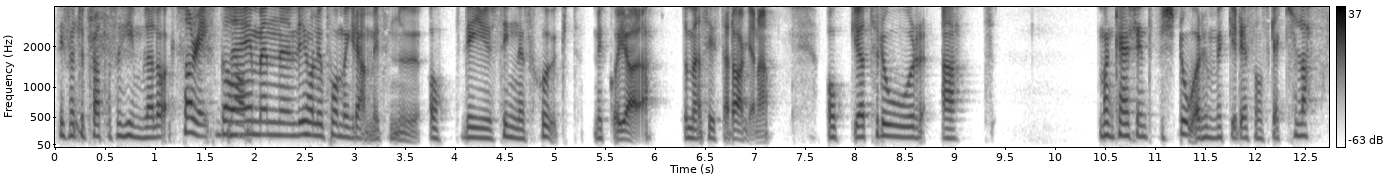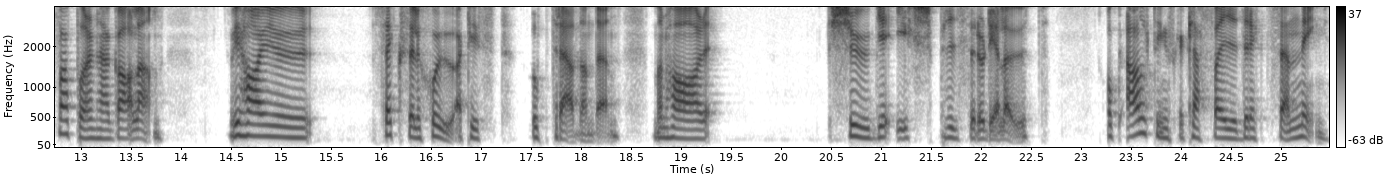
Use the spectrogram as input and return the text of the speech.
det är för att du pratar så himla lågt. Sorry, go Nej, on. men eh, vi håller på med Grammis nu och det är ju sinnessjukt mycket att göra de här sista dagarna. Och jag tror att man kanske inte förstår hur mycket det är som ska klaffa på den här galan. Vi har ju sex eller sju uppträdanden. Man har 20-ish priser att dela ut. Och allting ska klaffa i direktsändning.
